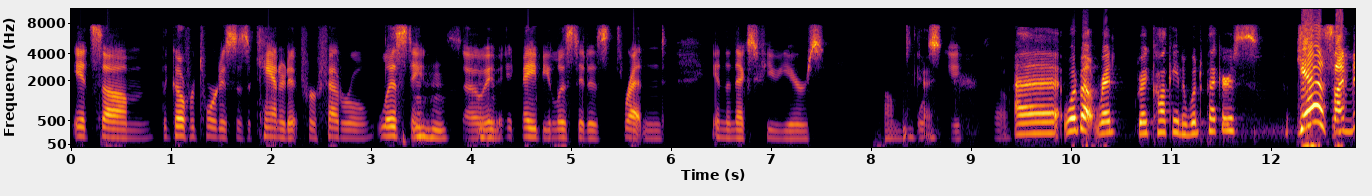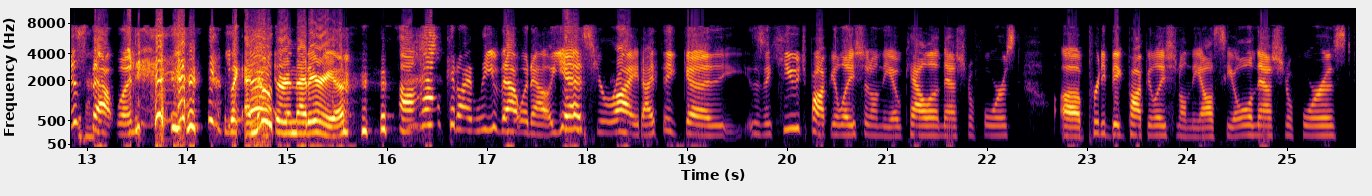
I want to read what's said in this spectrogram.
it's um, the gopher tortoise is a candidate for federal listing, mm-hmm. so mm-hmm. It, it, may be listed as threatened in the next few years. Um, okay. We'll see, so. uh, what about red red cockaded woodpeckers? Yes, I missed that one. I was like, I know they're in that area. uh, how could I leave that one out? Yes, you're right. I think uh, there's a huge population on the Ocala National Forest a pretty big population on the Osceola National Forest.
